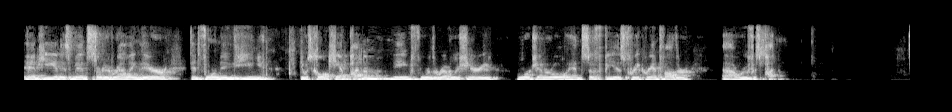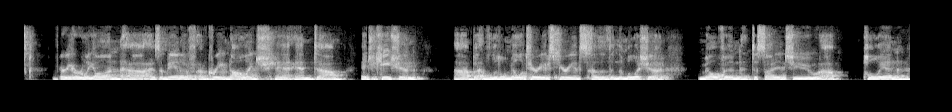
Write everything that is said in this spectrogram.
And he and his men started rallying there and forming the Union. It was called Camp Putnam, named for the Revolutionary War general and Sophia's great grandfather, uh, Rufus Putnam. Very early on, uh, as a man of, of great knowledge and, and um, education, uh, but little military experience other than the militia, Melvin decided to uh, pull in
